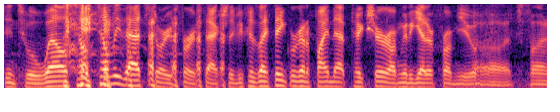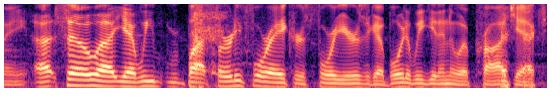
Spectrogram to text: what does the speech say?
into a well. Tell, tell me that story first, actually, because I think we're going to find that picture. I'm going to get it from you. Oh, that's funny. Uh, so uh, yeah, we bought 34 acres four years ago. Boy, did we get into a project,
